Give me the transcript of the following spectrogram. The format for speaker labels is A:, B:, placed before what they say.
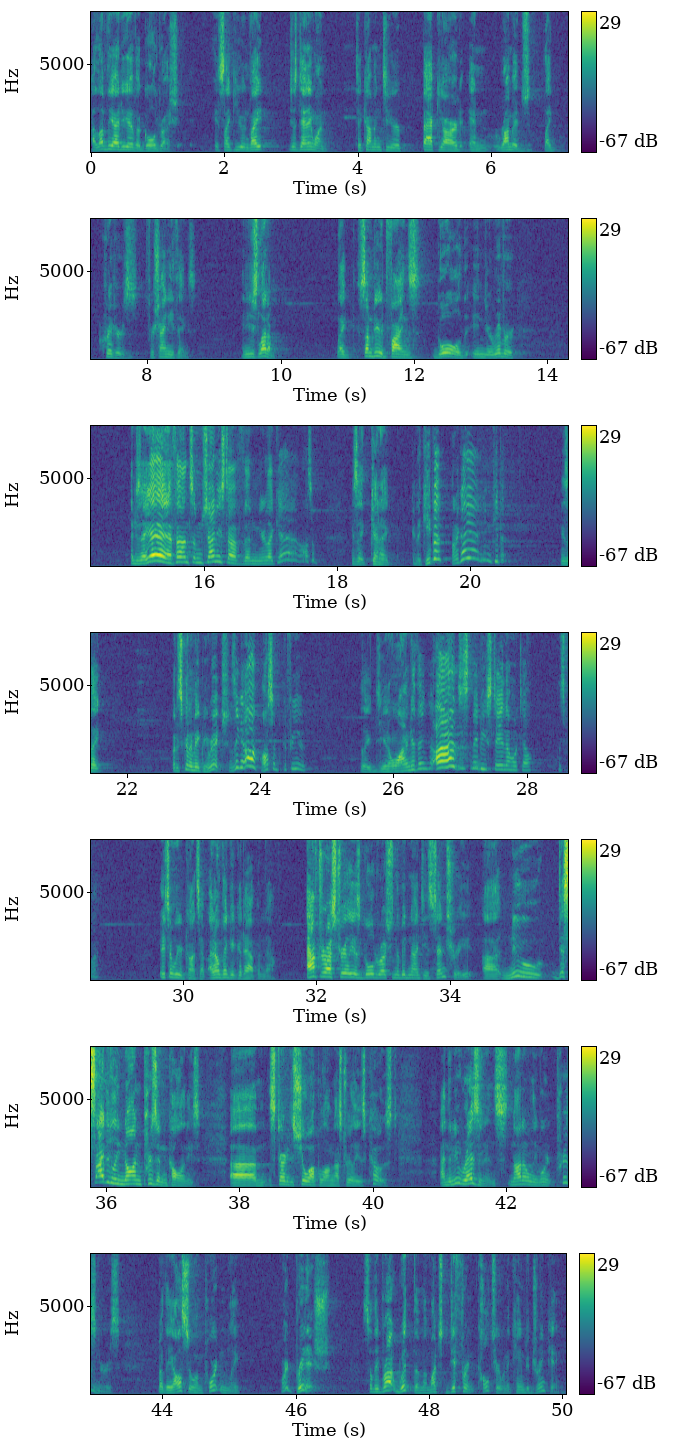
A: I love the idea of a gold rush. It's like you invite just anyone to come into your backyard and rummage like critters for shiny things. And you just let them. Like some dude finds gold in your river and he's like, hey, I found some shiny stuff. And you're like, yeah, awesome. He's like, can I, can I keep it? I'm like, oh, yeah, you can keep it. He's like, but it's going to make me rich. I was like, oh, awesome, good for you. He's Like, do you don't want anything? Ah, just maybe stay in the hotel. That's fine. It's a weird concept. I don't think it could happen now. After Australia's gold rush in the mid 19th century, uh, new, decidedly non prison colonies um, started to show up along Australia's coast. And the new residents not only weren't prisoners, but they also, importantly, weren't British. So they brought with them a much different culture when it came to drinking.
